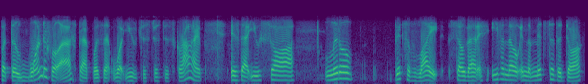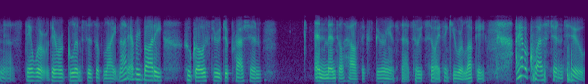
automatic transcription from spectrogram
but the mm-hmm. wonderful aspect was that what you just just described is that you saw little bits of light so that even though in the midst of the darkness there were there were glimpses of light. Not everybody who goes through depression and mental health experience that. So so I think you were lucky. I have a question too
